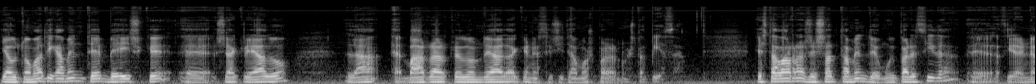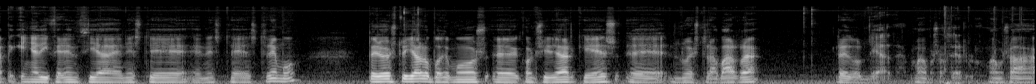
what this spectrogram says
y automáticamente veis que eh, se ha creado la barra redondeada que necesitamos para nuestra pieza. Esta barra es exactamente muy parecida, eh, es decir, hay una pequeña diferencia en este, en este extremo, pero esto ya lo podemos eh, considerar que es eh, nuestra barra redondeada. Vamos a hacerlo, vamos a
